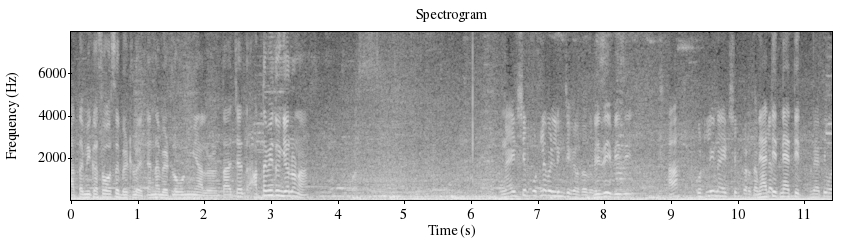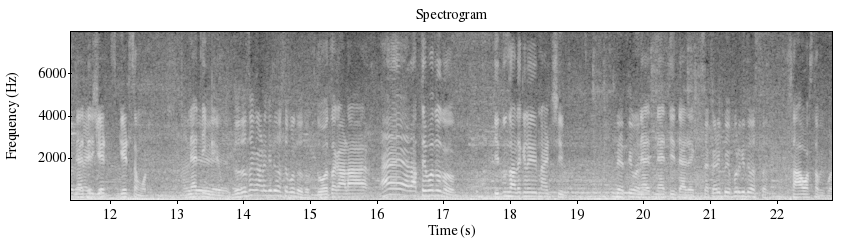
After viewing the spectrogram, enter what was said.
आता मी कसं कसं भेटलो आहे त्यांना भेटलो म्हणून मी आलो. त्याच्यात आता मी इथून गेलो ना. नाईट शिफ्ट कुठल्या बिल्डिंगची करता तुम्ही? बिझी बिझी हां? कुठली नाईट शिफ्ट करता? ज्ञातीत ज्ञातीत. ज्ञातीमध्ये ज्ञातीत गेट गेट समोर. ज्ञाती दुधाचा गाडा किती वाजता बंद होतो? दोचा गाडा रात्री बंद होतो. तिथून झालं की नाईट शिफ्ट डायरेक्ट सकाळी पेपर किती वाजता? सहा वाजता पेपर.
